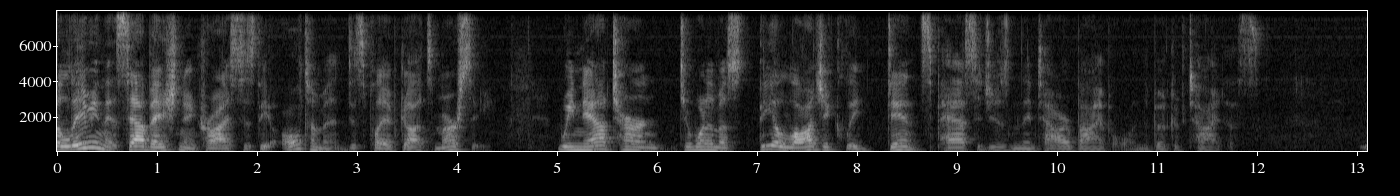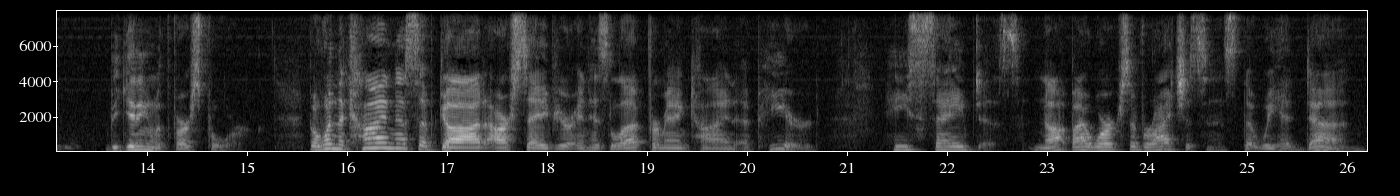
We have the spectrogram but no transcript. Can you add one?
Believing that salvation in Christ is the ultimate display of God's mercy, we now turn to one of the most theologically dense passages in the entire Bible, in the book of Titus, beginning with verse 4. But when the kindness of God our Savior and his love for mankind appeared, he saved us, not by works of righteousness that we had done,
